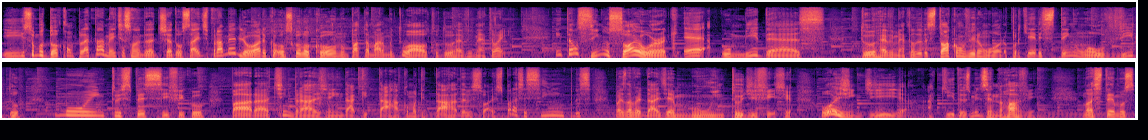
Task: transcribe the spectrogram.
E isso mudou completamente a sonoridade de Shadowside para melhor e os colocou num patamar muito alto do heavy metal aí. Então sim, o Soilwork é o Midas do heavy metal, onde eles tocam viram ouro, porque eles têm um ouvido muito específico para a timbragem da guitarra, como a guitarra deve soar. Isso parece simples, mas na verdade é muito difícil. Hoje em dia, aqui 2019, nós temos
